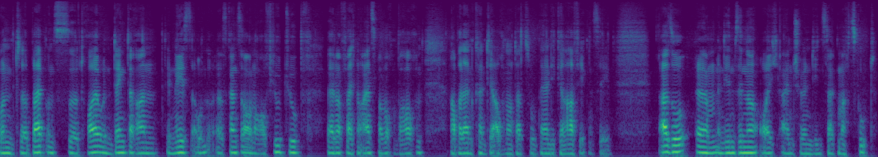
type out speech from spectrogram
Und äh, bleibt uns äh, treu und denkt daran, demnächst das Ganze auch noch auf YouTube. Werden wir vielleicht noch ein, zwei Wochen brauchen. Aber dann könnt ihr auch noch dazu mehr die Grafiken sehen. Also ähm, in dem Sinne, euch einen schönen Dienstag. Macht's gut.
